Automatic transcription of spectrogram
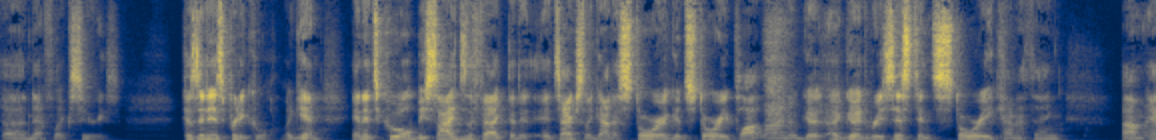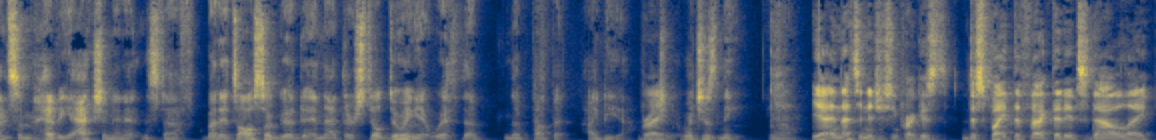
uh, Netflix series because it is pretty cool. Again, and it's cool besides the fact that it, it's actually got a story, a good story plot line, a good a good resistance story kind of thing. Um, and some heavy action in it and stuff, but it's also good in that they're still doing it with the the puppet idea, Right. Which, which is neat, you know. Yeah, and that's an interesting part because despite the fact that it's now like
